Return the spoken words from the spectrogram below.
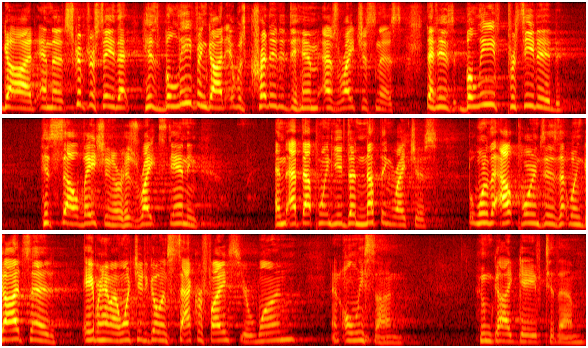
God, and the scriptures say that his belief in God, it was credited to him as righteousness, that his belief preceded his salvation or his right standing. And at that point, he had done nothing righteous. But one of the outpourings is that when God said, Abraham, I want you to go and sacrifice your one and only son, whom God gave to them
